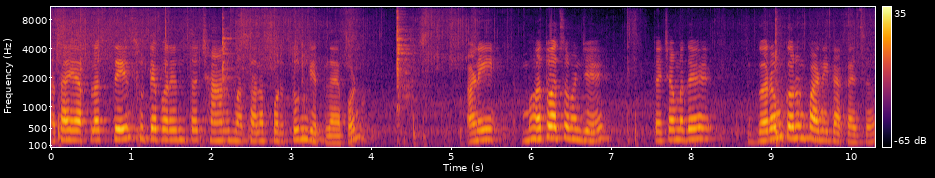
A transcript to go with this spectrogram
आता हे आपलं तेल सुटेपर्यंत छान मसाला परतून घेतला आहे आपण. आणि महत्त्वाचं म्हणजे त्याच्यामध्ये गरम करून पाणी टाकायचं.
